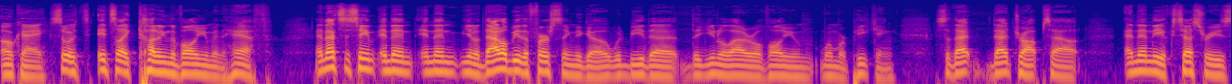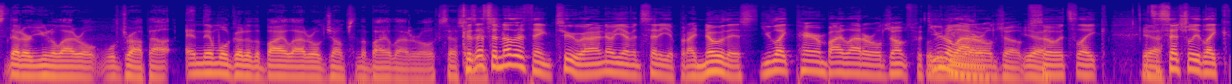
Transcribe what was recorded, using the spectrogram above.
okay. So it's it's like cutting the volume in half. And that's the same and then and then you know that'll be the first thing to go would be the the unilateral volume when we're peaking. So that that drops out. And then the accessories that are unilateral will drop out, and then we'll go to the bilateral jumps and the bilateral accessories. Because that's another thing too, and I know you haven't said it yet, but I know this. You like pairing bilateral jumps with, With unilateral unilateral, jumps, yeah. so it's like it's essentially like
